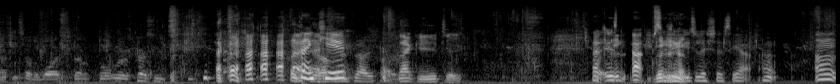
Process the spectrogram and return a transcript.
I can tell the wife that thought we were a present. Thank you. Thank you, you too. That is good, absolutely it? delicious. Yeah. Uh, uh,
